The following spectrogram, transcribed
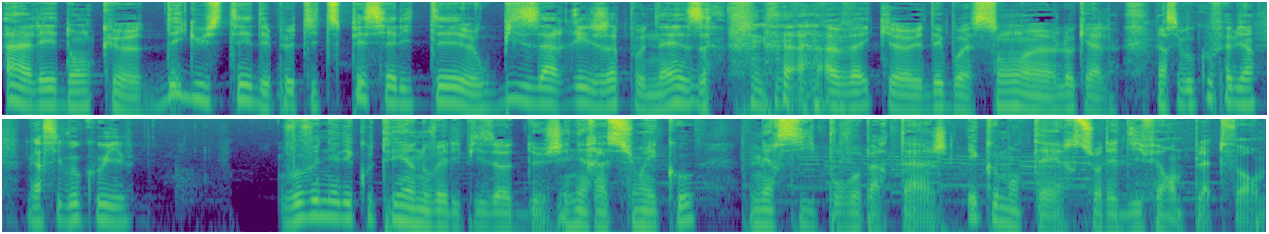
à aller donc déguster des petites spécialités ou bizarreries japonaises avec des boissons locales. Merci beaucoup Fabien. Merci beaucoup Yves. Vous venez d'écouter un nouvel épisode de Génération Echo. Merci pour vos partages et commentaires sur les différentes plateformes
